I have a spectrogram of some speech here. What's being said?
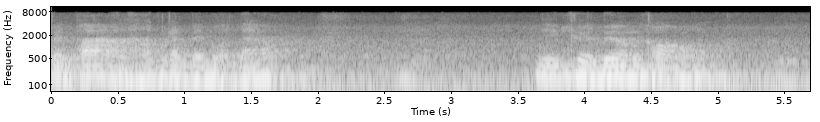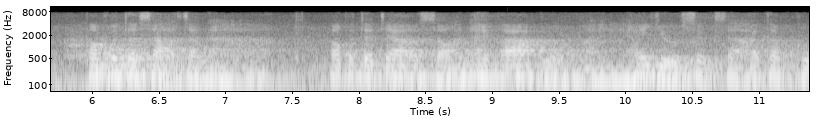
เป็นพระอาหารหันต์กันไปหมดแล้ว นี่คือเรื่องของพระพุทธศาสนา พระพุทธเจ้าสอนให้พระบวชใหม่ ให้อยู่ศึกษากับครู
